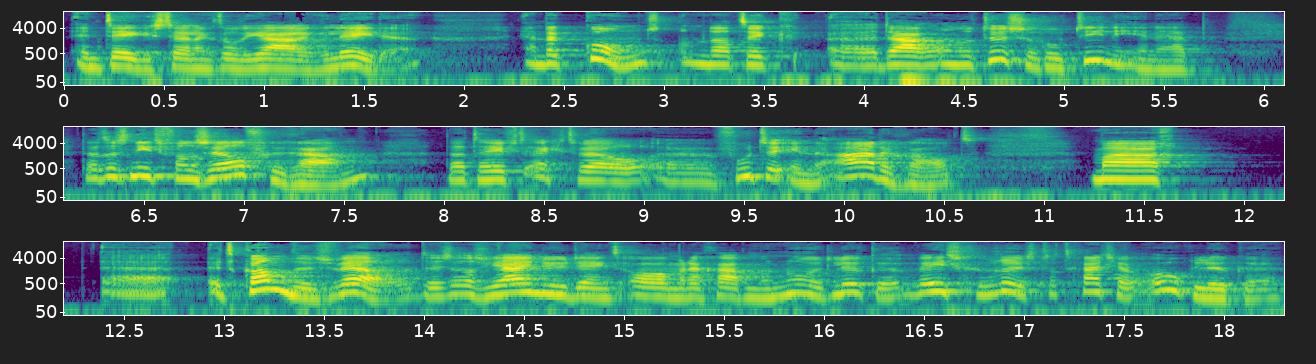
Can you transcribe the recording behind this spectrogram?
In tegenstelling tot jaren geleden. En dat komt omdat ik uh, daar ondertussen routine in heb. Dat is niet vanzelf gegaan. Dat heeft echt wel uh, voeten in de aarde gehad. Maar uh, het kan dus wel. Dus als jij nu denkt: oh, maar dat gaat me nooit lukken, wees gerust, dat gaat jou ook lukken.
